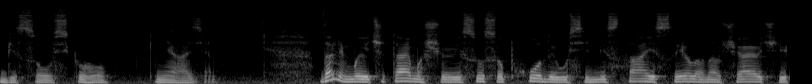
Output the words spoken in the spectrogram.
бісовського князя. Далі ми читаємо, що Ісус обходив усі міста і села, навчаючи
